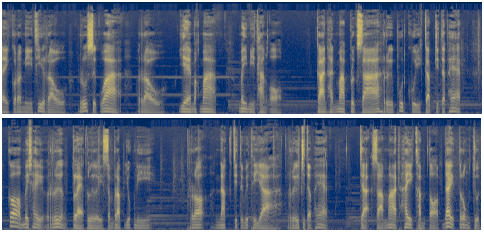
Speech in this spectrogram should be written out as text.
ในกรณีที่เรารู้สึกว่าเราแย่มากๆ ไม่มีทางออก การหันมาปรึกษาหรือพูดคุยกับจิตแพทย์ ก็ไม่ใช่เรื่องแปลกเลยสำหรับยุคนี้ เพราะนักจิตวิทยาหรือจิตแพทย์ จะสามารถให้คำตอบได้ตรงจุด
